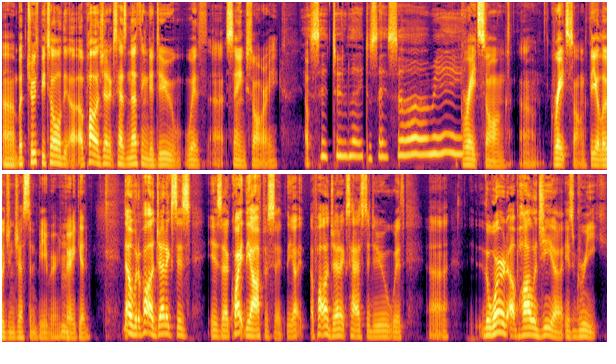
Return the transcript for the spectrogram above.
Uh, but truth be told, uh, apologetics has nothing to do with uh, saying sorry. Is it too late to say sorry? Great song. Um, great song. Theologian Justin Bieber. Hmm. Very good. No, but apologetics is is uh, quite the opposite. The uh, apologetics has to do with uh, the word apologia is Greek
